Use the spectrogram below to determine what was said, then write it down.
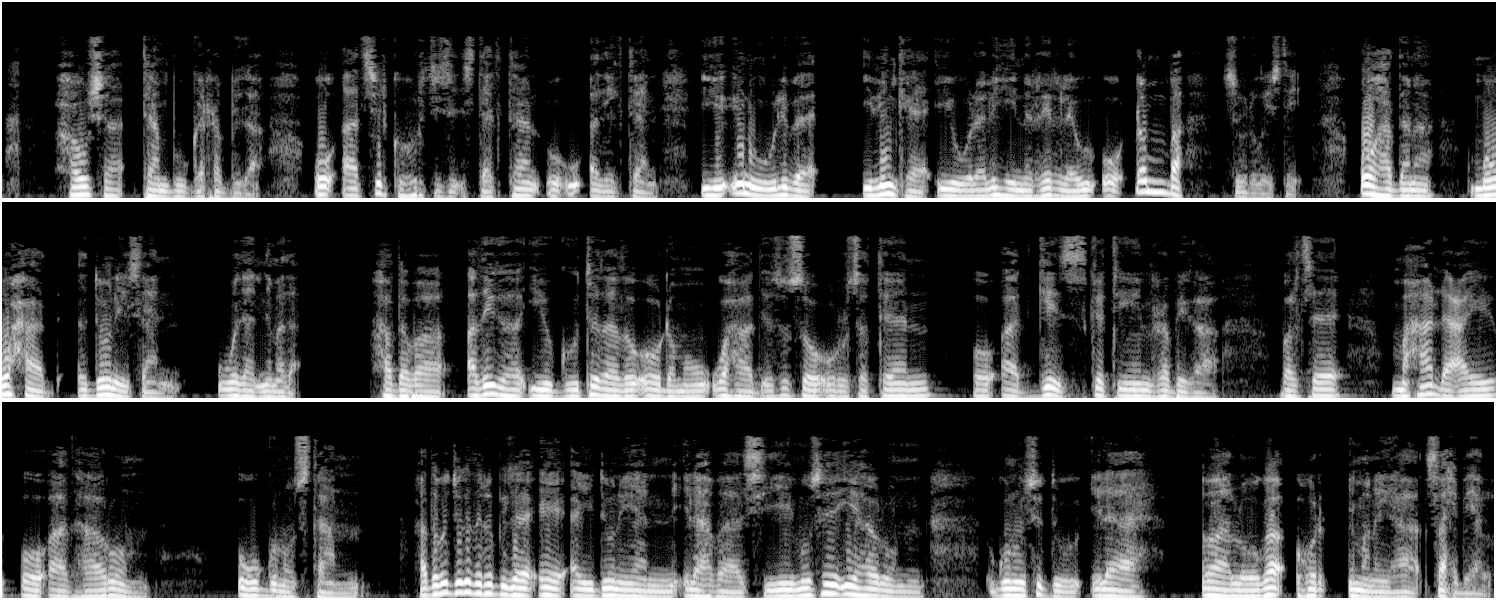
hawsha taambuugga rabbiga oo aad shirka hortiisa istaagtaan oo u adeegtaan iyo inuu weliba idinka iyo walaalihiinna reer laawi oo dhanba soo dhowaystay oo haddana ma waxaad doonaysaan wadaadnimada? Haddaba adiga iyo guutadaada oo dhammu waxaad isu soo urursateen oo aad gees ka tihiin rabbiga balse maxaa dhacay oo aad haaruun ugu gunuustaan haddaba jegada rabbiga ee ay doonayaan ilaah baa siiyey muuse iyo haaruun gunuusiddu ilaah baa looga hor imanayaa saaxiibayaal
